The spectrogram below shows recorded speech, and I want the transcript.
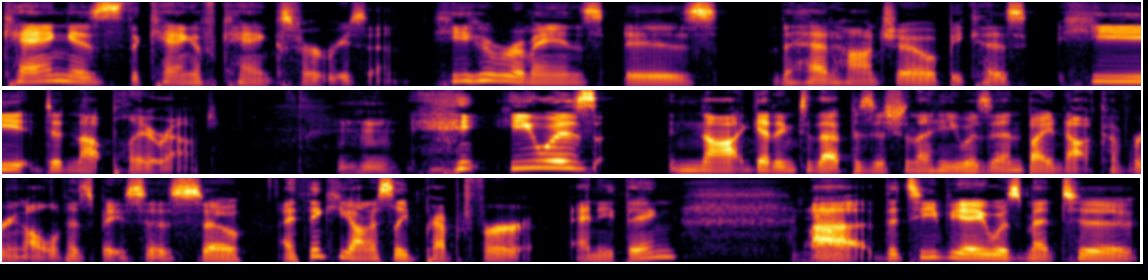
Kang is the Kang of Kangs for a reason. He who remains is the head honcho because he did not play around. Mm-hmm. He, he was not getting to that position that he was in by not covering all of his bases. So I think he honestly prepped for anything. Wow. Uh, the TVA was meant to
